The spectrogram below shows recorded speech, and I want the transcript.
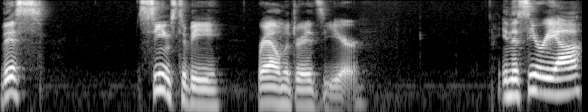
this seems to be Real Madrid's year. In the Serie A,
